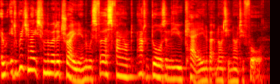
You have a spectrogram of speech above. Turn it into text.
It originates from the Mediterranean and was first found out of doors in the UK in about 1994.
